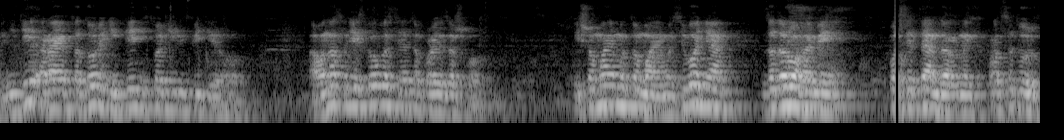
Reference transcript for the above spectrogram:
Нигде райавтодоры нигде никто не ликвидировал. А у нас в Одесской области это произошло. И что маем, то маем. Сегодня за дорогами после тендерных процедур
